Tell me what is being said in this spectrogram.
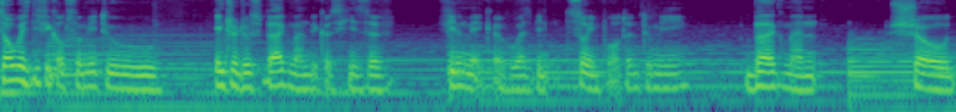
It's always difficult for me to introduce Bergman because he's a filmmaker who has been so important to me. Bergman showed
